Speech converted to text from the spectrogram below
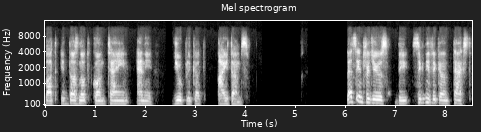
but it does not contain any duplicate items. Let's introduce the significant text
